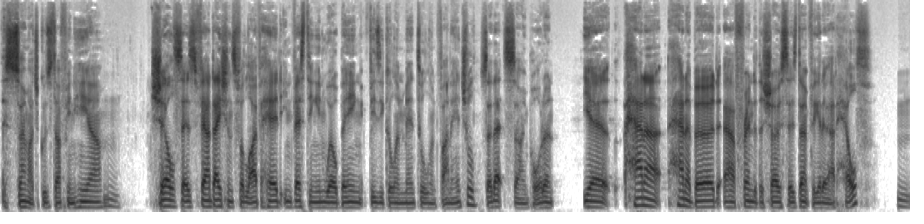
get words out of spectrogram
There's so much good stuff in here. Mm. Shell says foundations for life ahead, investing in well-being, physical and mental and financial. So that's so important. Yeah, Hannah Hannah Bird, our friend of the show, says don't forget about health. Hmm.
